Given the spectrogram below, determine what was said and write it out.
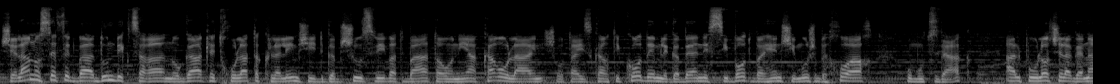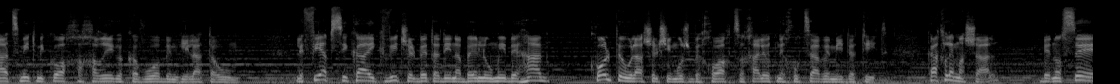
שאלה נוספת בה אדון בקצרה נוגעת לתכולת הכללים שהתגבשו סביב הטבעת האונייה קרוליין, שאותה הזכרתי קודם, לגבי הנסיבות בהן שימוש בכוח הוא מוצדק, על פעולות של הגנה עצמית מכוח החריג הקבוע במגילת האו"ם. לפי הפסיקה העקבית של בית הדין הבינלאומי בהאג, כל פעולה של שימוש בכוח צריכה להיות נחוצה ומידתית. כך למשל, בנושא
